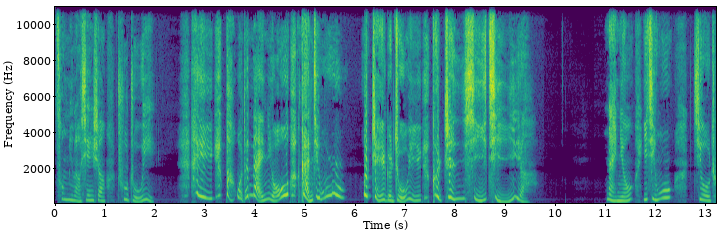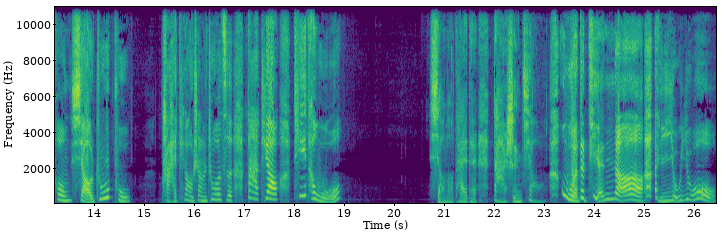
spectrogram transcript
聪明老先生出主意：“嘿，把我的奶牛赶进屋，这个主意可真稀奇呀！”奶牛一进屋就冲小猪扑，他还跳上了桌子，大跳踢踏舞。小老太太大声叫：“我的天哪！哎呦呦！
